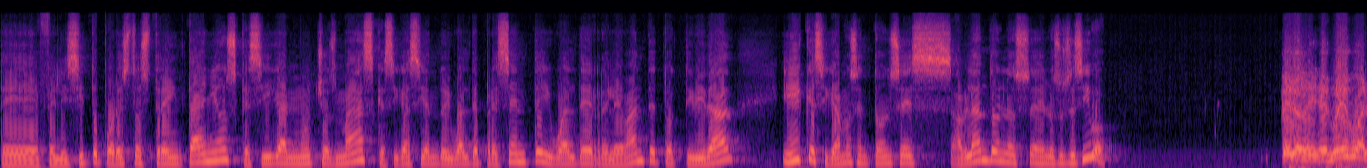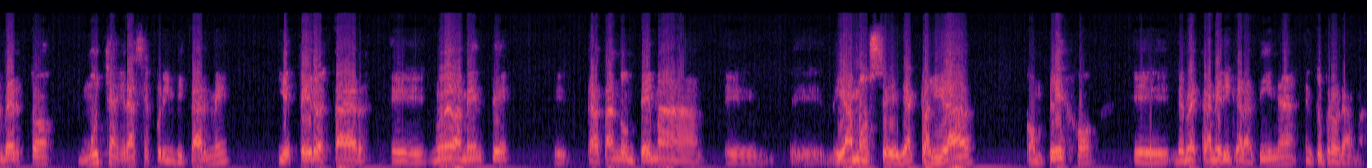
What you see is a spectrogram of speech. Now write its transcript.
te felicito por estos 30 años, que sigan muchos más, que siga siendo igual de presente, igual de relevante tu actividad y que sigamos entonces hablando en, los, lo sucesivo. Pero desde luego, Alberto, muchas gracias por invitarme y espero estar eh, nuevamente eh, tratando un tema, eh, digamos, de actualidad, complejo, de nuestra América Latina en tu programa.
